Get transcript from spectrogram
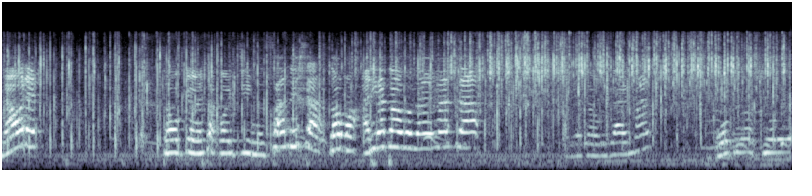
なおれ。東京よさこいチーム3でした。どうもありがとうございました。ありがとうございます。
